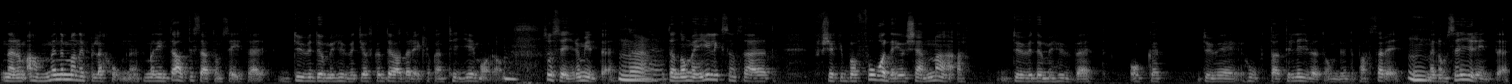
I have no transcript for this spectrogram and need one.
när de använder manipulationen. Så man är inte alltid så att de säger så här, du är dum i huvudet, jag ska döda dig klockan 10 imorgon. Så säger de ju inte. Nej. Utan de är ju liksom så här att försöker bara få dig att känna att du är dum i huvudet och att du är hotad till livet om du inte passar dig. Mm. Men de säger det inte.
